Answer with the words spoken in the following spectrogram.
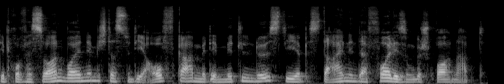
Die Professoren wollen nämlich, dass du die Aufgaben mit den Mitteln löst, die ihr bis dahin in der Vorlesung besprochen habt.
